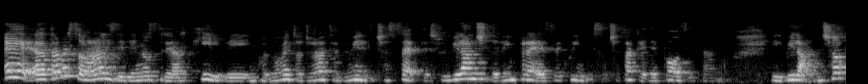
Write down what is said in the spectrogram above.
E attraverso l'analisi dei nostri archivi, in quel momento aggiornati al 2017, sui bilanci delle imprese, quindi società che depositano il bilancio,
